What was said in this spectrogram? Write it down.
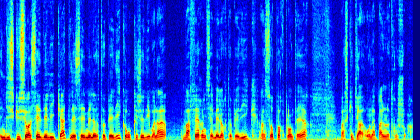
une discussion assez délicate, les semelles orthopédiques, donc je dis, voilà, va faire une semelle orthopédique, un support plantaire, parce qu'on n'a pas notre choix.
